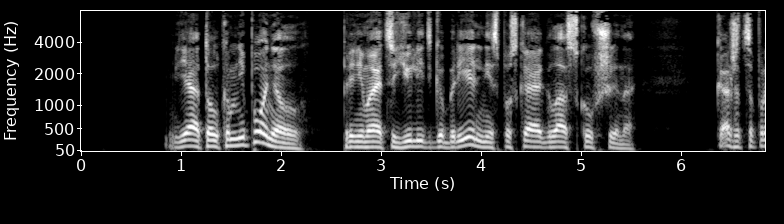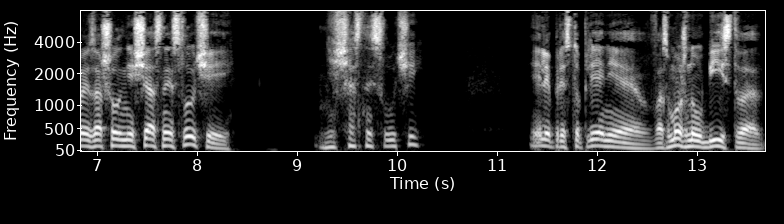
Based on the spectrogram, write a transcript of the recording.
— Я толком не понял, — принимается юлить Габриэль, не спуская глаз с кувшина. — Кажется, произошел несчастный случай. — Несчастный случай? — Или преступление, возможно, убийство.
